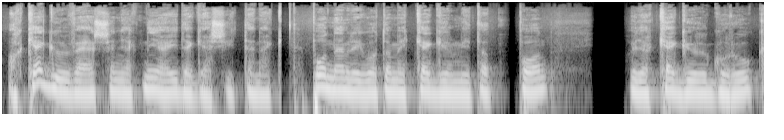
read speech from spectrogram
a kegül versenyek néha idegesítenek. Pont nemrég voltam egy kegül meetup pont, hogy a kegül guruk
